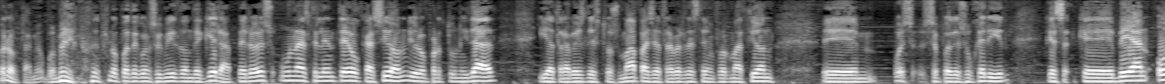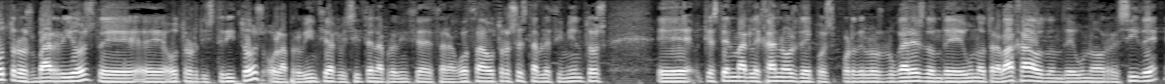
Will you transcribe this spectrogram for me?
bueno, también bueno, uno puede consumir donde quiera, pero es una excelente ocasión y una oportunidad y a través de estos mapas y a través de esta información, eh, pues se puede sugerir que, que vean otros barrios de eh, otros distritos o la provincia, que visiten la provincia de Zaragoza, otros establecimientos eh, que estén más lejanos de, pues, por de los lugares donde uno trabaja o donde uno reside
